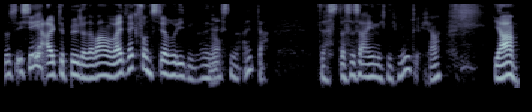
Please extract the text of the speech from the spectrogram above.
hat, ich sehe alte Bilder, da waren wir weit weg von Steroiden. Da denkst du, Alter, das, das ist eigentlich nicht möglich, ja. Ja,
